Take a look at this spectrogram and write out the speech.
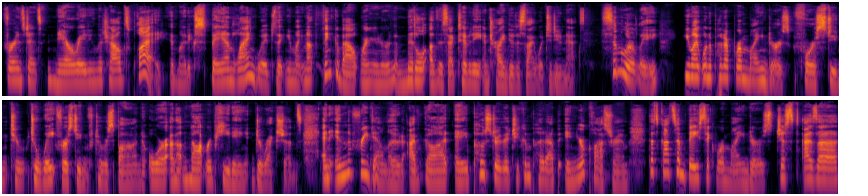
for instance, narrating the child's play, it might expand language that you might not think about when you're in the middle of this activity and trying to decide what to do next. Similarly, you might want to put up reminders for a student to, to wait for a student to respond or about not repeating directions. And in the free download, I've got a poster that you can put up in your classroom that's got some basic reminders just as a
